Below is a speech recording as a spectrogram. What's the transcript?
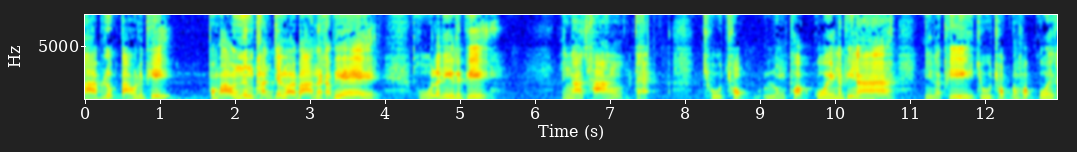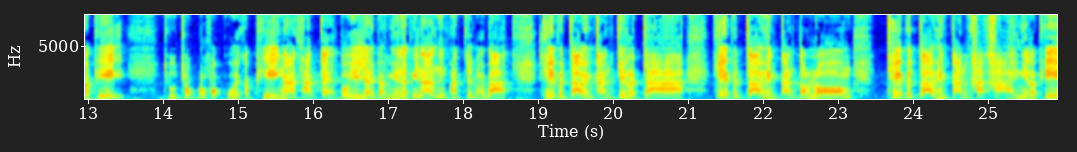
ตาเป็นลูกเต่าเลยพี่ ผมเอาหนึ่งพันเจ็ดร้อยบาทนะครับพี่ โหแล้วนี่เลยพี่ งาช้างแกะชูชกหลวงพ่อกลวยนะพี่นะ นี่แหละพี่ชูชกหลวงพ่อกลวยครับพี่ชูชกหลวงพ่อกลวยครับพี่งาช้างแกะตัวใหญ่ๆแบบนี้นะพี่นะหนึ่งพันเจ็ดร้อยบาท เทพเจ้าแห่งการเจรจา เทพเจ้าแห่งการต่อรอง เทพเจ้าแห่งการค้าขายนี่แหละพี่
